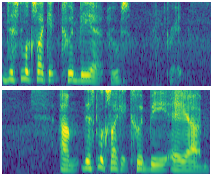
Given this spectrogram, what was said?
This looks like it could be a. Oops, great. Um, this looks like it could be a um,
